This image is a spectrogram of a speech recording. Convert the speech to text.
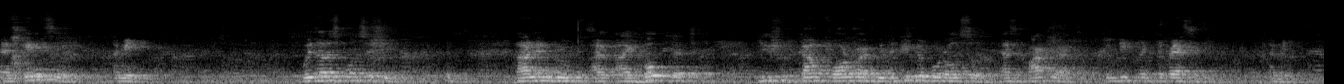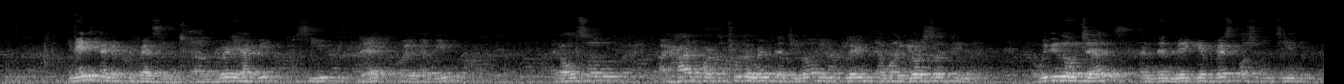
And anything, I mean, without a sponsorship. Harlan Group, I, I hope that you should come forward with the cricket board also as a partner in different capacity. I mean, in any kind of capacity. I'm very happy to see you there, welcome you. And also, I heard about the tournament that you know you played among yourself in within the hotels and then make a best possible team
